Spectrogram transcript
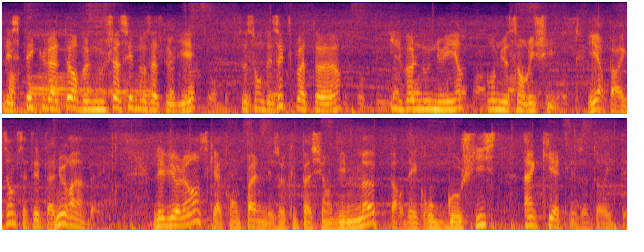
les spéculateurs veulent nous chasser de nos ateliers. Ce sont des exploiteurs. Ils veulent nous nuire pour mieux s'enrichir. Hier, par exemple, c'était à Nuremberg. Les violences qui accompagnent les occupations d'immeubles par des groupes gauchistes inquiètent les autorités.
